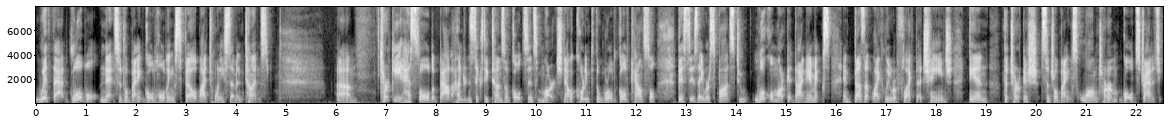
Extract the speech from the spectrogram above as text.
with that, global net central bank gold holdings fell by 27 tons. Um, Turkey has sold about 160 tons of gold since March. Now, according to the World Gold Council, this is a response to local market dynamics and doesn't likely reflect a change in the Turkish central bank's long term gold strategy.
